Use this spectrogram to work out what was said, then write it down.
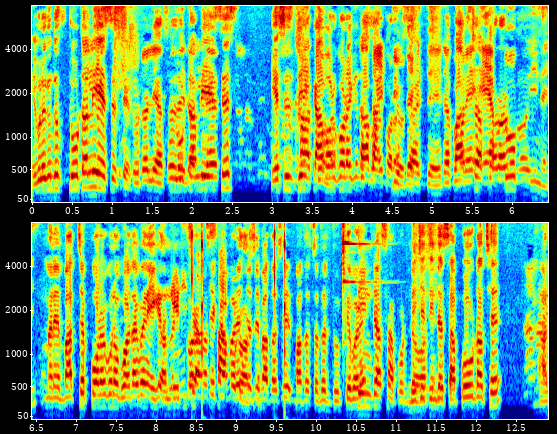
এগুলো কিন্তু টোটালি এসএস এর। টোটালি যেটা টোটালি এসএস এসএস দিয়ে কভার করা কিন্তু সাইড দিও এটা মানে বাচ্চা পড়ার এত- কোনো ই নাই। মানে বাচ্চা পড়ার কোনো ভয় থাকবে না। এখানে নিচে আছে আবার কাভারে যাতে বাতাসে বাতাস টাতাস ঢুকতে পারে। তিনটা সাপোর্ট নিচে তিনটা সাপোর্ট আছে। আর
